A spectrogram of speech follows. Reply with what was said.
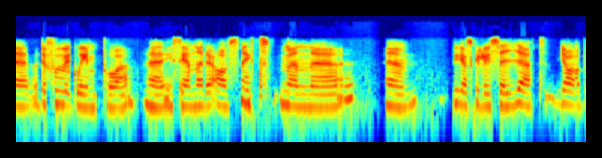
eh, det får vi gå in på eh, i senare avsnitt. Men eh, eh, jag skulle ju säga att jag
